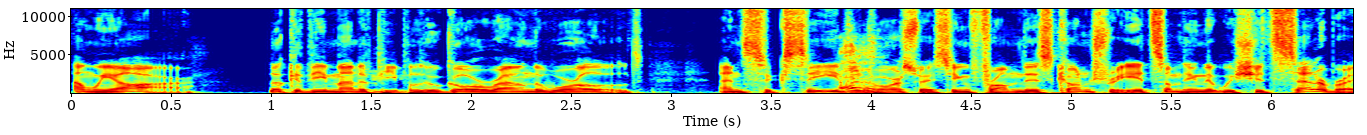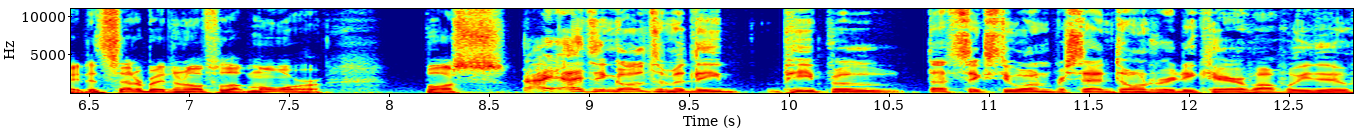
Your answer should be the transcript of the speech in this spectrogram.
and we are look at the amount of people who go around the world and succeed in horse racing from this country it's something that we should celebrate and celebrate an awful lot more but I, I think ultimately people that sixty one percent don't really care what we do.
